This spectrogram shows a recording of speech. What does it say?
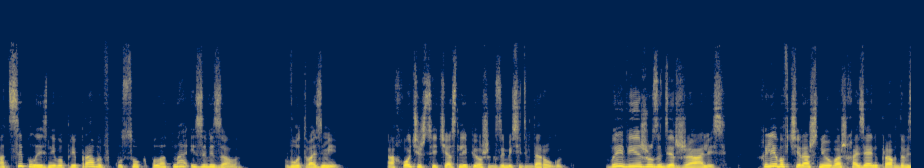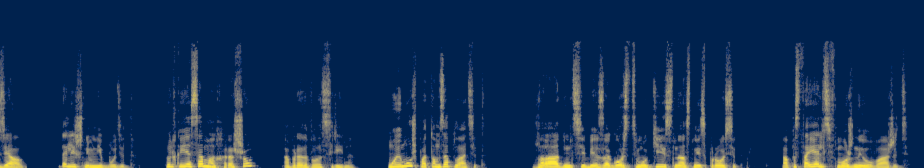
отсыпала из него приправы в кусок полотна и завязала. «Вот, возьми. А хочешь сейчас лепешек замесить в дорогу? Вы, вижу, задержались. Хлеба вчерашнего ваш хозяин, правда, взял. Да лишним не будет. Только я сама, хорошо?» — обрадовалась Рина. «Мой муж потом заплатит». «Ладно тебе, за горсть муки с нас не спросит. А постояльцев можно и уважить.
